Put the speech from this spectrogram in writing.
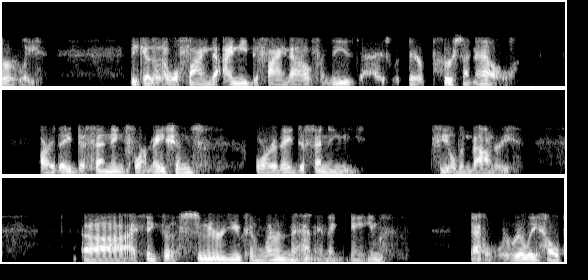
early because I will find I need to find out from these guys with their personnel are they defending formations or are they defending field and boundary? Uh, I think the sooner you can learn that in a game, that will really help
